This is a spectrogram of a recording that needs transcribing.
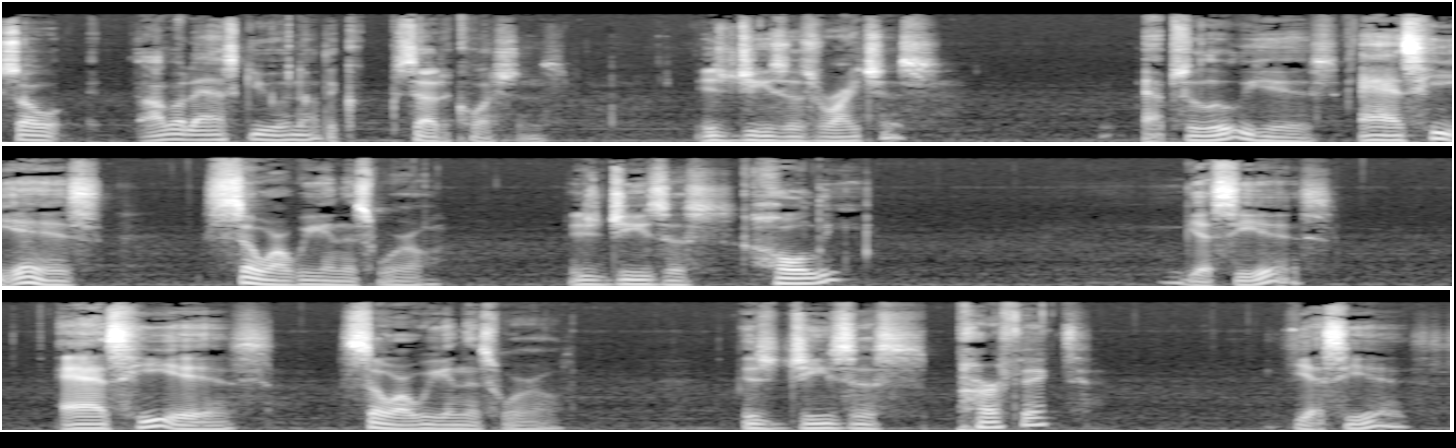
So I would ask you another set of questions. Is Jesus righteous? Absolutely he is. As he is, so are we in this world. Is Jesus holy? Yes, he is. As he is, so are we in this world. Is Jesus perfect? Yes, he is.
